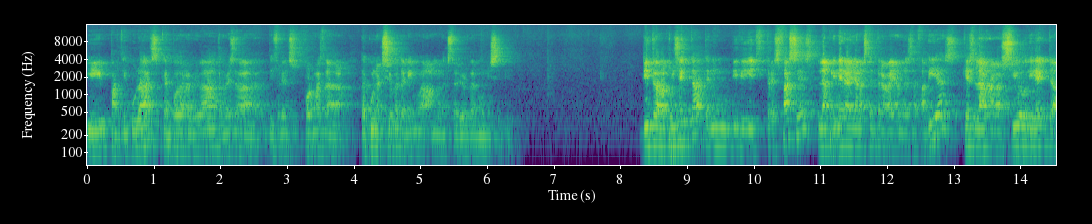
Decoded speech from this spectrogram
i particulars que poden arribar a través de diferents formes de, de connexió que tenim amb l'exterior del municipi. Dintre del projecte tenim dividits tres fases. La primera ja l'estem treballant des de fa dies, que és la relació directa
